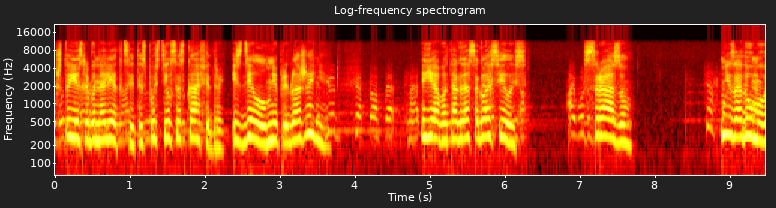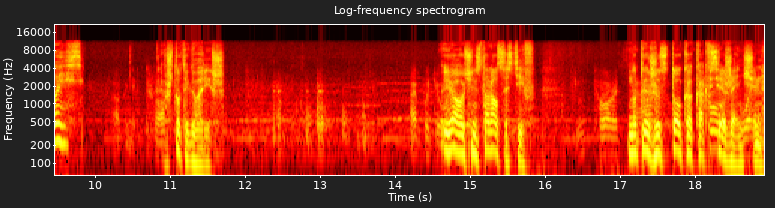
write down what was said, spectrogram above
что если бы на лекции ты спустился с кафедры и сделал мне предложение, я бы тогда согласилась. Сразу, не задумываясь. Что ты говоришь? Я очень старался, Стив. Но ты жестока, как все женщины.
